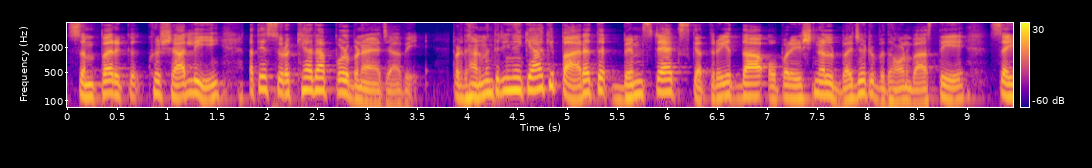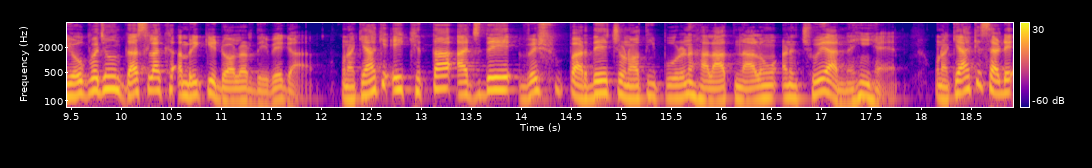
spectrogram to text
ਸੰਪਰਕ, ਖੁਸ਼ਹਾਲੀ ਅਤੇ ਸੁਰੱਖਿਆ ਦਾ ਪੁਲ ਬਣਾਇਆ ਜਾਵੇ। ਪ੍ਰਧਾਨ ਮੰਤਰੀ ਨੇ ਕਿਹਾ ਕਿ ਭਾਰਤ ਬਿਮਸਟੈਕ ਸਕੱਤਰੇਤ ਦਾ ਆਪਰੇਸ਼ਨਲ ਬਜਟ ਵਧਾਉਣ ਵਾਸਤੇ ਸਹਿਯੋਗ ਵਜੋਂ 10 ਲੱਖ ਅਮਰੀਕੀ ਡਾਲਰ ਦੇਵੇਗਾ ਉਹਨਾਂ ਕਿਹਾ ਕਿ ਇਹ ਖਿੱਤਾ ਅੱਜ ਦੇ ਵਿਸ਼ਵ ਭਰ ਦੇ ਚੁਣੌਤੀਪੂਰਨ ਹਾਲਾਤ ਨਾਲੋਂ ਅਣਛੂਇਆ ਨਹੀਂ ਹੈ ਉਹਨਾਂ ਕਿਹਾ ਕਿ ਸਾਡੇ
